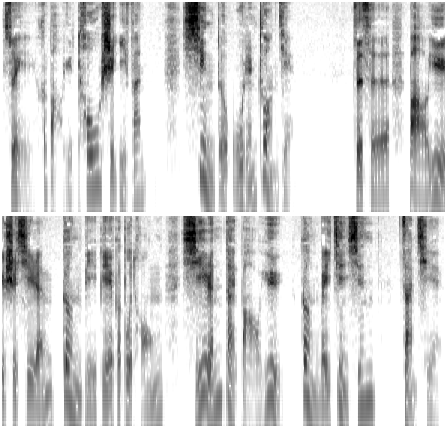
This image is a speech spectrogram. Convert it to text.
遂和宝玉偷试一番，幸得无人撞见。自此，宝玉是袭人更比别个不同，袭人待宝玉更为尽心，暂且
